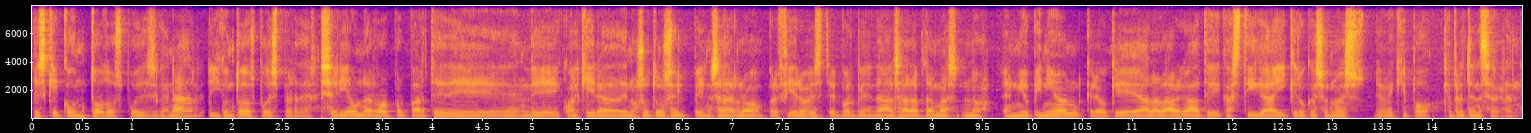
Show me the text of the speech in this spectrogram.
Es que con todos puedes ganar y con todos puedes perder. Sería un error por parte de, cualquiera de nosotros el pensar, no, prefiero este porque se adapta más. No. En mi opinión, creo que a la larga te castiga y creo que eso no es de un equipo que pretende ser grande.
